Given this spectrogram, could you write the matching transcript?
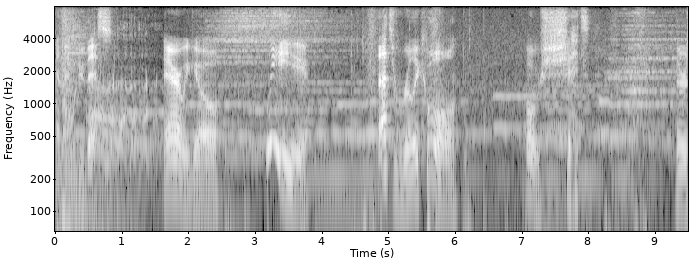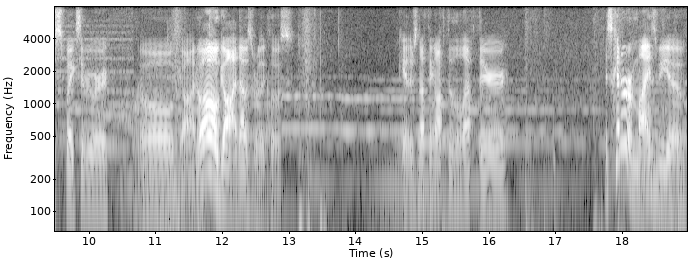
and then do this. There we go. Whee! That's really cool. Oh shit. There's spikes everywhere. Oh god. Oh god, that was really close. Okay, there's nothing off to the left there. This kind of reminds me of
